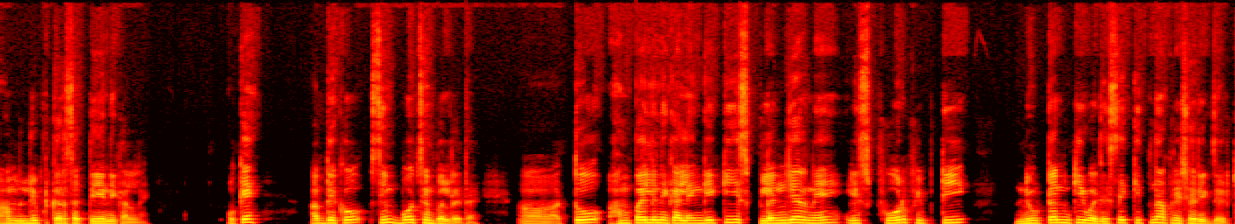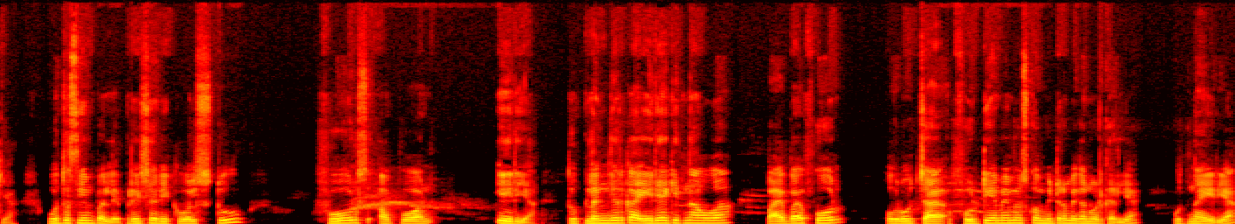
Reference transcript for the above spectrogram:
हम लिफ्ट कर सकते हैं निकालना। है ओके? अब देखो सिम बहुत सिंपल रहता है। आ, तो हम पहले निकालेंगे कि इस प्लंजर ने इस 450 न्यूटन की वजह से कितना प्रेशर एग्जर्ट किया। वो तो सिंपल है pressure equals to force upon area. तो प्लंजर का एरिया कितना होगा पाई बाय फोर और वो चार फोर्टी एम एम उसको मीटर में कन्वर्ट कर लिया उतना एरिया।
